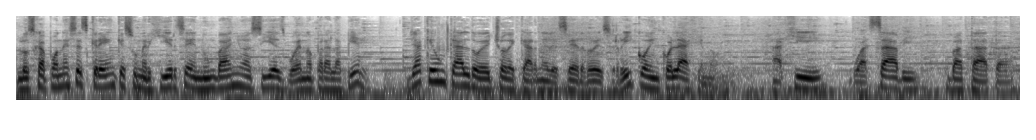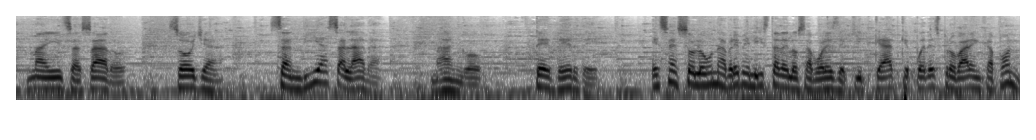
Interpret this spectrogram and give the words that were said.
los japoneses creen que sumergirse en un baño así es bueno para la piel, ya que un caldo hecho de carne de cerdo es rico en colágeno, ají, wasabi, batata, maíz asado, soya, sandía salada, mango, té verde. Esa es solo una breve lista de los sabores de Kit Kat que puedes probar en Japón.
